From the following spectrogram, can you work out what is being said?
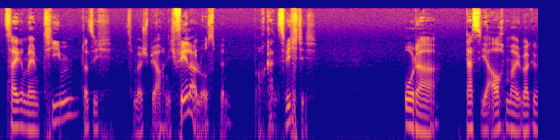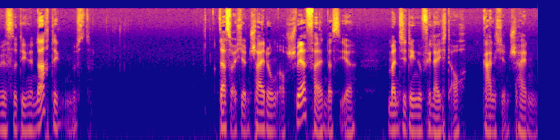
Ich zeige meinem Team, dass ich zum Beispiel auch nicht fehlerlos bin. Auch ganz wichtig. Oder dass ihr auch mal über gewisse Dinge nachdenken müsst. Dass euch Entscheidungen auch schwerfallen, dass ihr manche Dinge vielleicht auch gar nicht entscheiden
